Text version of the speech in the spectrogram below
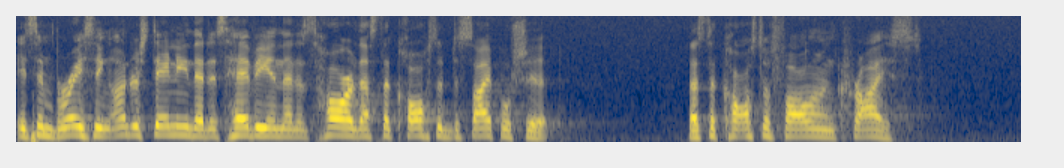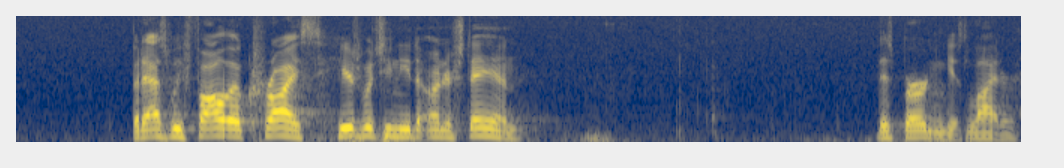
it's embracing, understanding that it's heavy and that it's hard. That's the cost of discipleship. That's the cost of following Christ. But as we follow Christ, here's what you need to understand this burden gets lighter.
